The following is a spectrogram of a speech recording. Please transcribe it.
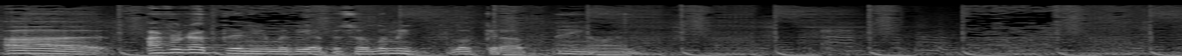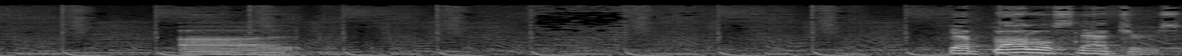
Uh, I forgot the name of the episode. Let me look it up. Hang on. Uh, yeah, Bottle Snatchers.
